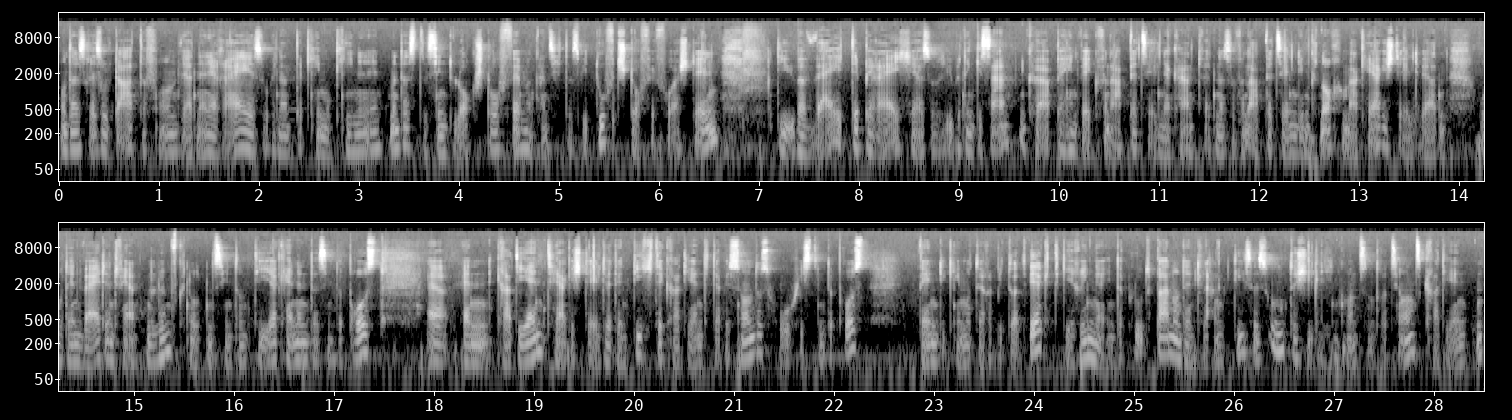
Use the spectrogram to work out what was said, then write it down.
und als Resultat davon werden eine Reihe sogenannter Chemokine, nennt man das, das sind Lockstoffe, man kann sich das wie Duftstoffe vorstellen, die über weite Bereiche, also über den gesamten Körper hinweg von Abwehrzellen erkannt werden, also von Abwehrzellen, die im Knochenmark hergestellt werden oder in weit entfernten Lymphknoten sind und die erkennen, dass in der Brust äh, ein Gradient hergestellt wird, ein Dichtegradient, der besonders hoch ist in der Brust, wenn die Chemotherapie dort wirkt, geringer in der Blutbahn und entlang dieses unterschiedlichen Konzentrationsgradienten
